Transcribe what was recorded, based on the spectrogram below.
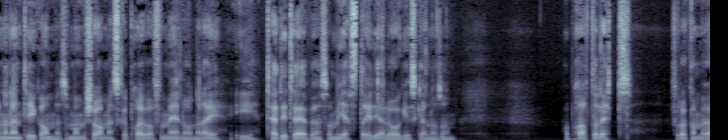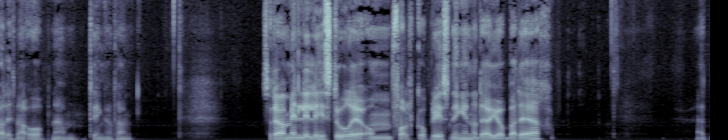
Og når den tid kommer, så må vi se om jeg skal prøve å få med noen av de i Teddy TV som gjester i Dialogisk, eller noe sånt, og prate litt. For da kan vi være litt mer åpne om ting og tang. Så det var min lille historie om folkeopplysningen og det å jobbe der. Jeg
